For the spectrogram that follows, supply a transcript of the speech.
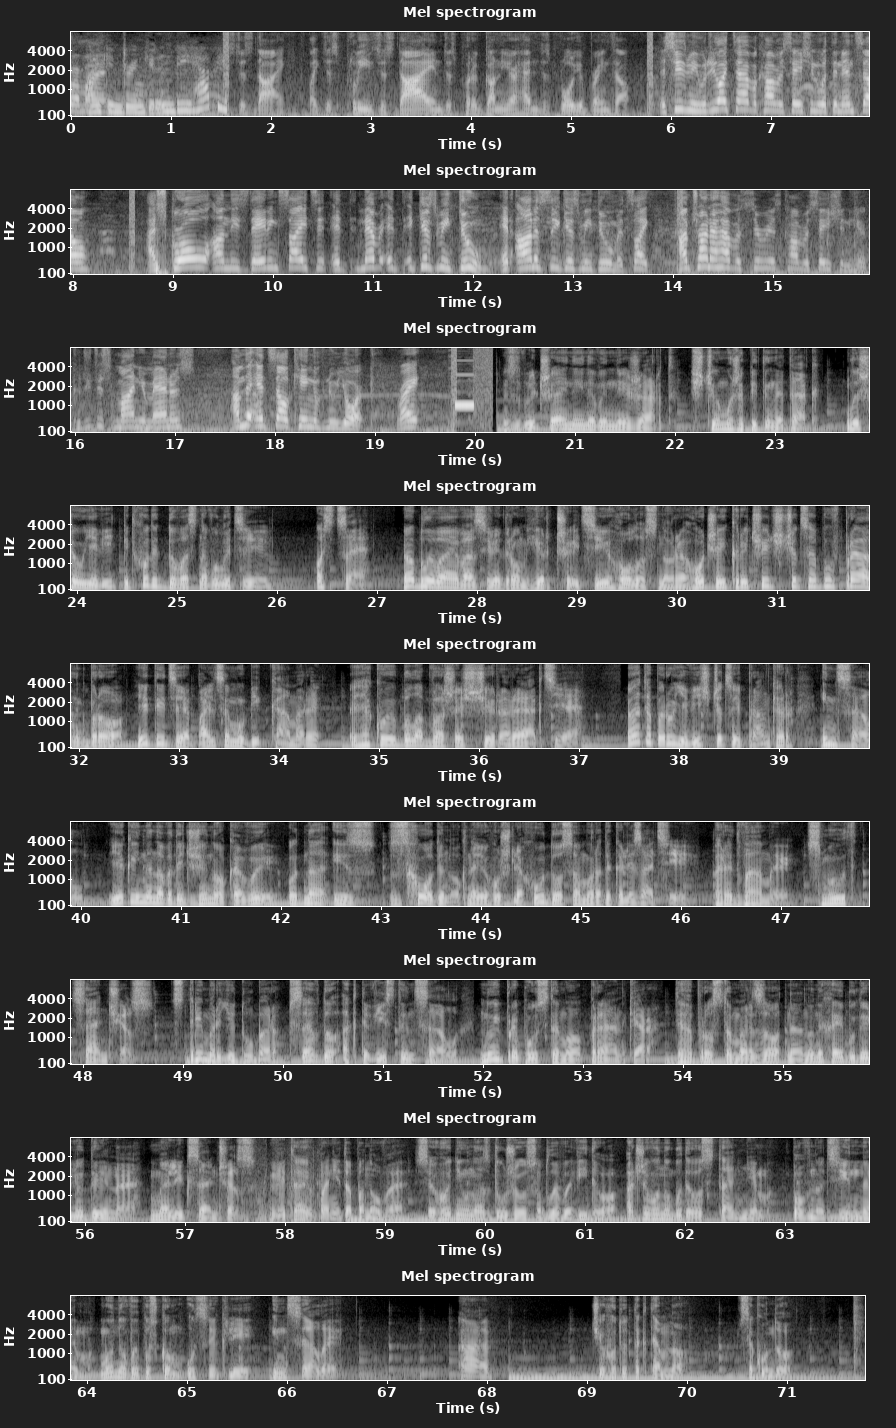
for I mine? can drink it and be happy. Just die. Like, just please, just die and just put a gun to your head and just blow your brains out. Excuse me, would you like to have a conversation with an incel? I scroll on these dating sites. It, it never. It, it gives me doom. It honestly gives me doom. It's like I'm trying to have a serious conversation here. Could you just mind your manners? I'm the incel king of New York, right? Звичайний невинний жарт. Що може піти не так? Лише уявіть, підходить до вас на вулиці ось це. Обливає вас відром гірчиці, голосно регоче й кричить, що це був пранк, бро, і тицяє пальцем у бік камери. Якою була б ваша щира реакція? А тепер уявіть, що цей пранкер інсел, який ненавидить жінок, а ви одна із сходинок на його шляху до саморадикалізації. Перед вами Смут Санчес, стрімер-ютубер, псевдоактивіст інсел. Ну і припустимо, пранкер. Та просто мерзотна, ну нехай буде людина. Малік Санчес. Вітаю, пані та панове. Сьогодні у нас дуже особливе відео, адже воно буде останнім повноцінним моновипуском у циклі інсели. А чого тут так темно? Секунду.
